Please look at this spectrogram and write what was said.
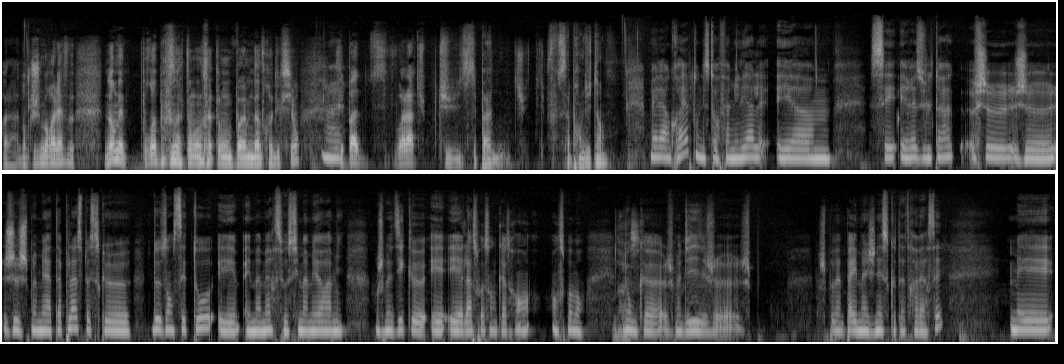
voilà, donc je me relève. Non, mais pour répondre à ton, à ton poème d'introduction, Ouais. c'est pas, voilà, tu, tu, c'est pas, tu- ça prend du temps. Mais elle est incroyable ton histoire familiale et euh, c'est et résultat, je, je, je, je me mets à ta place parce que deux ans c'est tôt et, et ma mère c'est aussi ma meilleure amie. Donc je me dis que et, et elle a 64 ans en ce moment. Donc euh, je me dis je, je je peux même pas imaginer ce que tu as traversé. Mais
